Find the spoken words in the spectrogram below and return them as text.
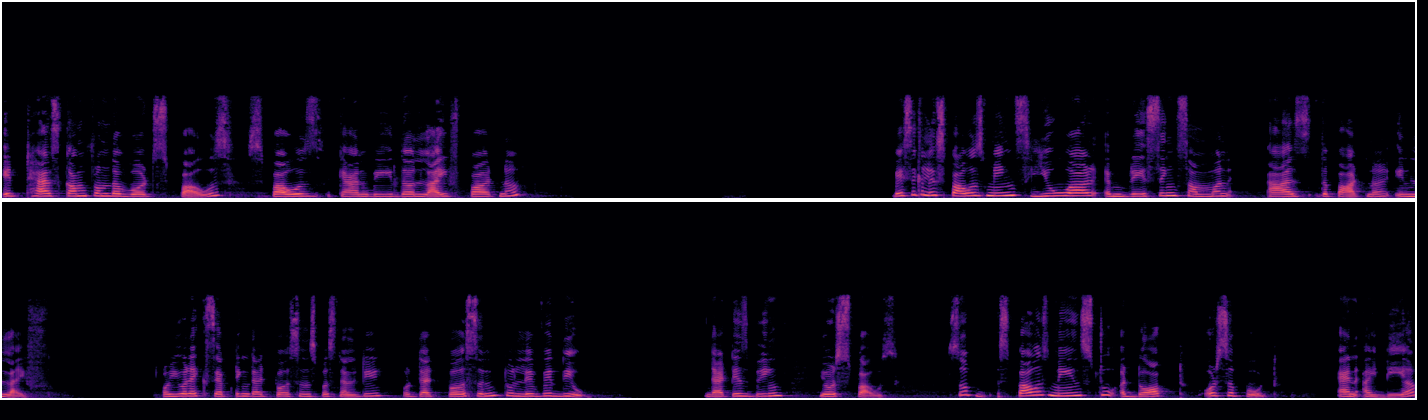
It has come from the word spouse. Spouse can be the life partner. Basically spouse means you are embracing someone as the partner in life or you are accepting that person's personality or that person to live with you. That is being your spouse. So spouse means to adopt or support an idea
